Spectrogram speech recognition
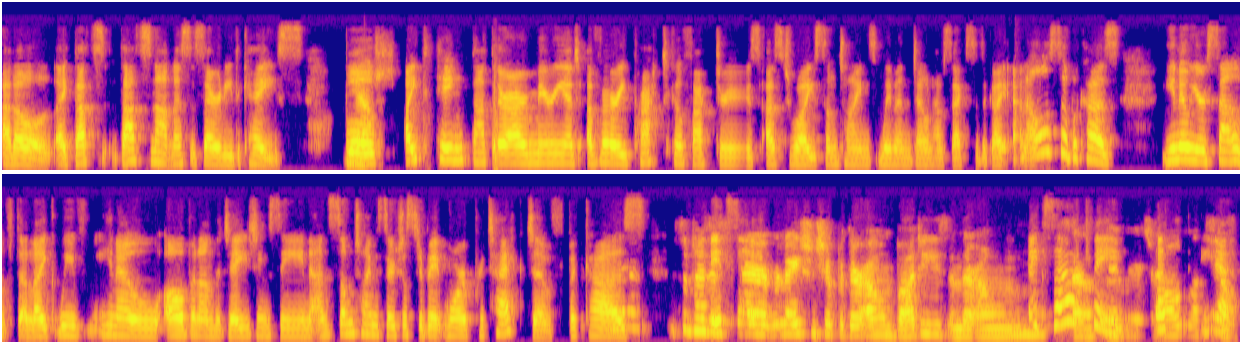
at all. Like that's that's not necessarily the case. But Yeah. I think that there are a myriad of very practical factors as to why sometimes women don't have sex with a guy. And also because you know yourself that like we've, you know, all been on the dating scene and sometimes they're just a bit more protective because Sometimes it's, It's their like- relationship with their own bodies and their own Exactly. and all that yeah. stuff.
